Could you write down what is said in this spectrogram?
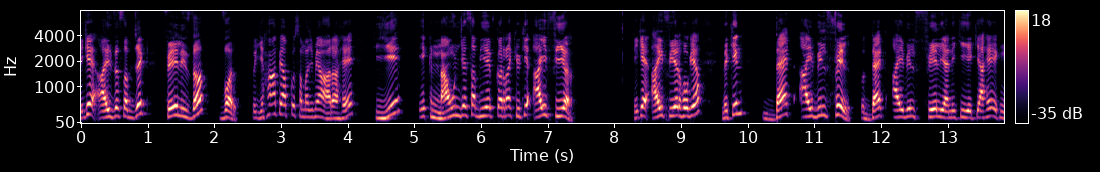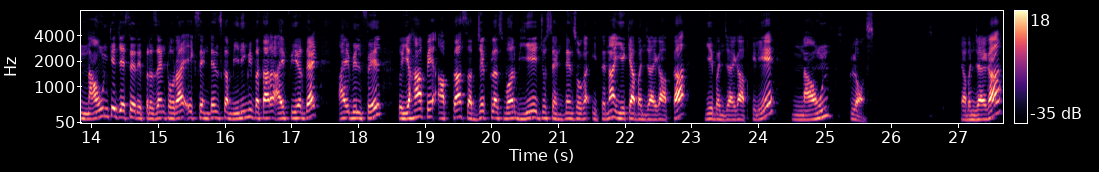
ठीक है? I is the subject fail is the verb तो यहाँ पे आपको समझ में आ रहा है कि ये एक नाउन जैसा बिहेव कर रहा है, क्योंकि आई फियर ठीक है? आई फियर हो गया, लेकिन दैट आई विल फेल तो दैट आई विल फेल यानी कि ये क्या है? एक नाउन के जैसे रिप्रेजेंट हो रहा है। एक सेंटेंस का मीनिंग भी बता रहा है। I fear that I will fail तो यहाँ पे आपका सब्जेक्ट प्लस वर्ब ये जो सेंटेंस होगा, इतना ये क्या बन जाएगा आपका? ये बन जाएगा आपके लिए नाउन क्लॉज क्या बन जाएगा?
